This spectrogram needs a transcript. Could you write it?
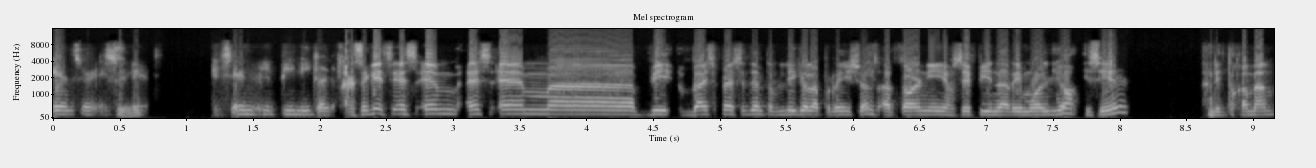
answer is Sige. SMEP legal. Ah, sige, si SM, SM uh, V- Vice President of Legal Operations, Attorney Josefina Rimolyo is here. Andito ka, ma'am.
